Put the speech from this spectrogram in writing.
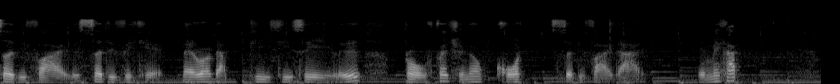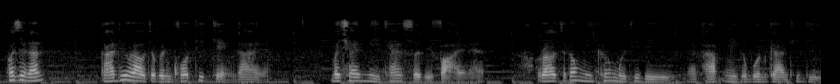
Certify หรือ Certificate ในระดับ PCC หรือ Professional Coach Certify ได้ เห็นไหมครับ เพราะฉะนั้นการที่เราจะเป็นโค้ชที่เก่งได้เนี่ยไม่ใช่มีแค่ Certify นะฮะเราจะต้องมีเครื่องมือที่ดีนะครับ มีกระบวนการที่ดี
